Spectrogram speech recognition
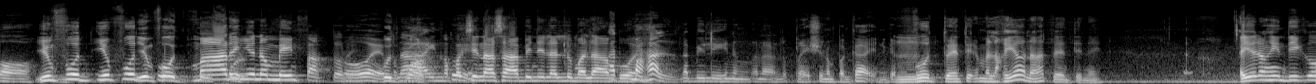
Oo. Yung food, yung food, Yung food, food, maaaring yun ang main factor. Oo eh. Food pagkain to Kapag eh. sinasabi nila lumala ang At buhay. mahal na bilihin ng ano, presyo ng pagkain. Ganon. Food, 20, malaki yun ha, 29. Ayun ang hindi ko,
